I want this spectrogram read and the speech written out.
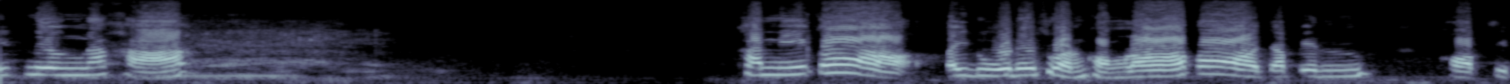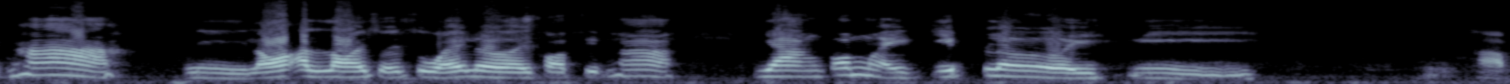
นิดนึงนะคะ คันนี้ก็ไปดูในส่วนของล้อก็จะเป็นขอบ 15 นี่ล้ออัลลอยสวยๆเลย ขอบ 15 ยางก็ใหม่กิฟเลย นี่ครับ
